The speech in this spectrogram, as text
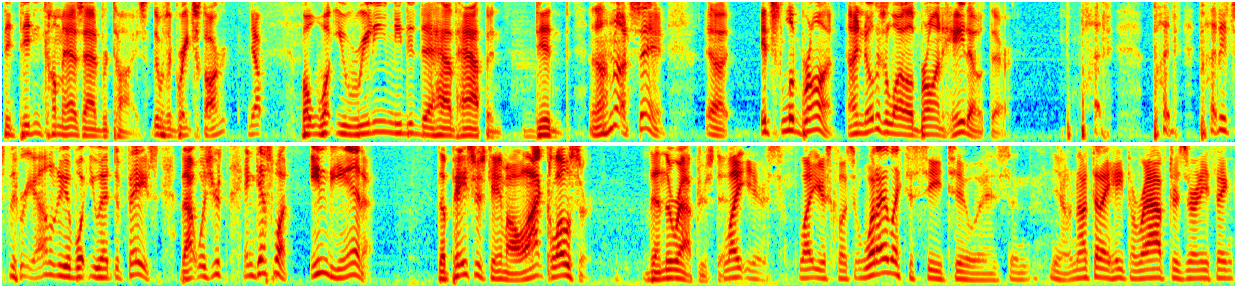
that didn't come as advertised. There was a great start. Yep. But what you really needed to have happen didn't. And I'm not saying uh, it's LeBron. I know there's a lot of LeBron hate out there, but but but it's the reality of what you had to face. That was your and guess what? Indiana, the Pacers came a lot closer than the Raptors did. Light years, light years closer. What I like to see too is, and you know, not that I hate the Raptors or anything,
